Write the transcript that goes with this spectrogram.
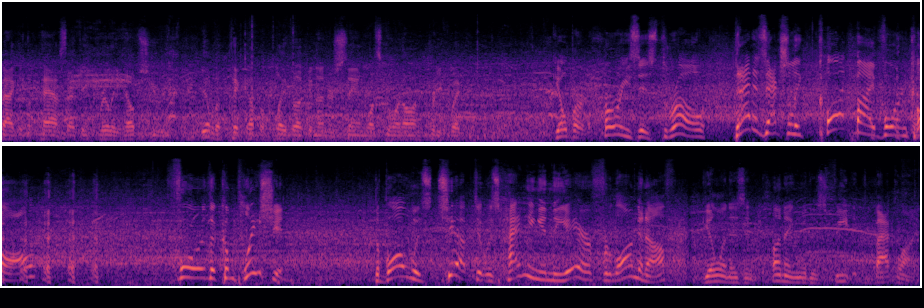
Back in the past, I think really helps you be able to pick up a playbook and understand what's going on pretty quick. Gilbert hurries his throw. That is actually caught by Vornkohl for the completion. The ball was tipped. It was hanging in the air for long enough. Gillan isn't punting with his feet at the back line.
